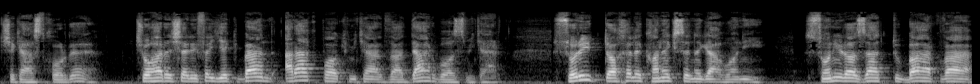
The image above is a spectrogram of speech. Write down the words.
شکست خورده. شوهر شریفه یک بند عرق پاک می‌کرد و در باز می‌کرد. سرید داخل کانکس نگهبانی. سونی را زد تو برق و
